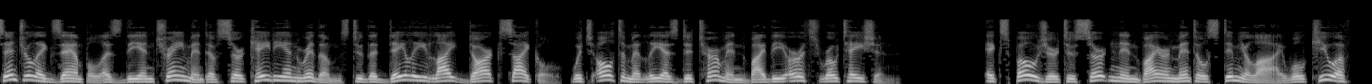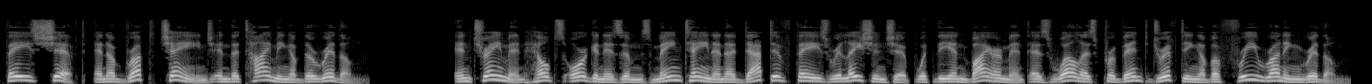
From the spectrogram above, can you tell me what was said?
central example is the entrainment of circadian rhythms to the daily light-dark cycle, which ultimately is determined by the Earth's rotation. Exposure to certain environmental stimuli will cue a phase shift, an abrupt change in the timing of the rhythm. Entrainment helps organisms maintain an adaptive phase relationship with the environment as well as prevent drifting of a free-running rhythm.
